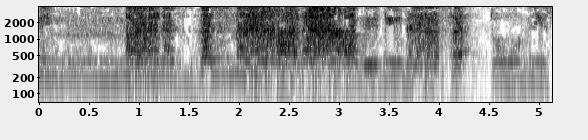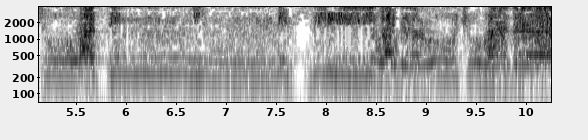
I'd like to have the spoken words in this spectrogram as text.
مما نزلنا على عبدنا فأتوا بسورة من مثله وادعوا شهداءكم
